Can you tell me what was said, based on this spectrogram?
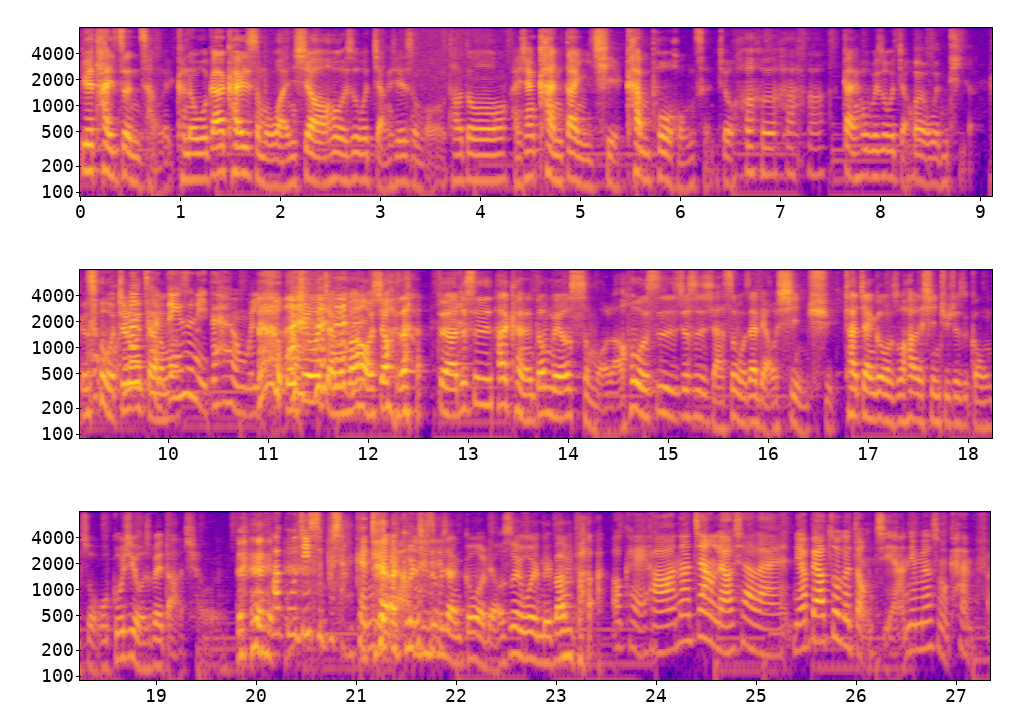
因为太正常了，可能我跟他开什么玩笑，或者是我讲些什么，他都好像看淡一切，看破红尘，就呵呵哈哈。但会不会是我讲话有问题啊？可是我觉得我讲的肯定是你太很无聊。我觉得我讲的蛮好笑的，对啊，就是他可能都没有什么了，或者是就是假设我在聊兴趣，他竟然跟我说他的兴趣就是工作，我估计我是被打枪了。对，他估计是不想跟你对啊，聊。估计是不想跟我聊，所以我也没办法。OK，好啊，那这样聊下来，你要不要做个总结啊？你有没有什么看法？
